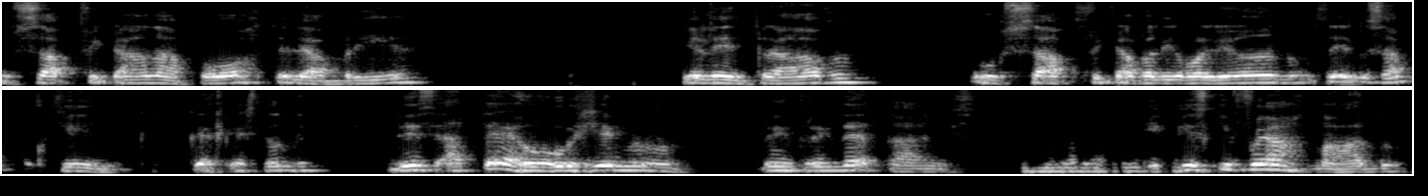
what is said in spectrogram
O sapo ficava na porta, ele abria, ele entrava, o sapo ficava ali olhando, ele não sabe por quê. É questão de, desse, até hoje ele não, não entrou em detalhes. E disse que foi armado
